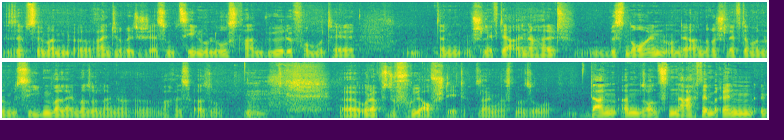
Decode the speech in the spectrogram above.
selbst wenn man äh, rein theoretisch erst um 10 Uhr losfahren würde vom Hotel, dann schläft der eine halt bis neun und der andere schläft aber nur bis sieben, weil er immer so lange äh, wach ist, also ne? äh, oder so früh aufsteht, sagen wir es mal so. Dann ansonsten nach dem Rennen, äh,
